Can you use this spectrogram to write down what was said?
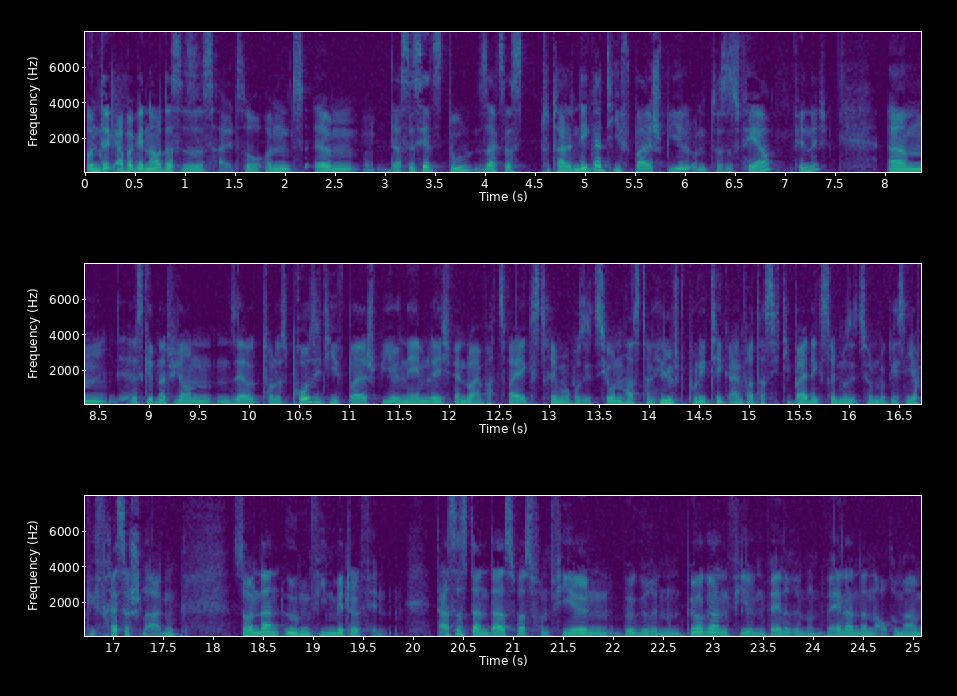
Und aber genau das ist es halt so. Und ähm, das ist jetzt, du sagst das totale Negativbeispiel und das ist fair, finde ich. Ähm, es gibt natürlich auch ein, ein sehr tolles Positivbeispiel, nämlich wenn du einfach zwei extreme Positionen hast, dann hilft Politik einfach, dass sich die beiden extremen Positionen möglichst nicht auf die Fresse schlagen, sondern irgendwie ein Mittel finden. Das ist dann das, was von vielen Bürgerinnen und Bürgern, vielen Wählerinnen und Wählern dann auch immer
